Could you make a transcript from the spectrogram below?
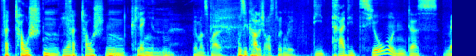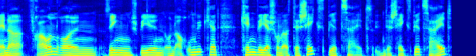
vertauschten, vertauschten Klängen, wenn man es mal musikalisch ausdrücken will. Die Tradition, dass Männer Frauenrollen singen, spielen und auch umgekehrt, kennen wir ja schon aus der Shakespeare-Zeit. In der Shakespeare-Zeit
